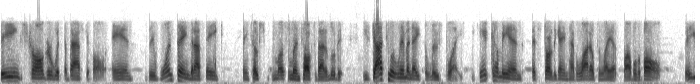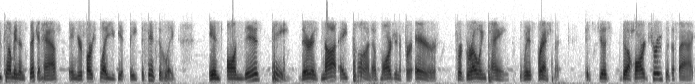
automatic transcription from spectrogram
being stronger with the basketball. And the one thing that I think, and Coach Musselman talked about a little bit, he's got to eliminate the loose plays. You can't come in at the start of the game and have a wide open layup, bobble the ball. Then you come in in the second half, and your first play you get beat defensively. And on this team, there is not a ton of margin for error for growing pains with freshmen. It's just the hard truth of the fact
